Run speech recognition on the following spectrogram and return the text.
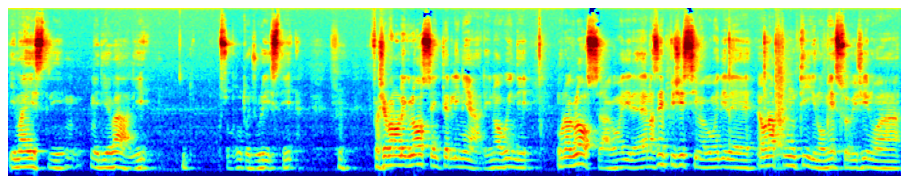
i, maestri medievali, soprattutto giuristi, facevano le glosse interlineari, no? Quindi una glossa, come dire, è una semplicissima, come dire, è un appuntino messo vicino a,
